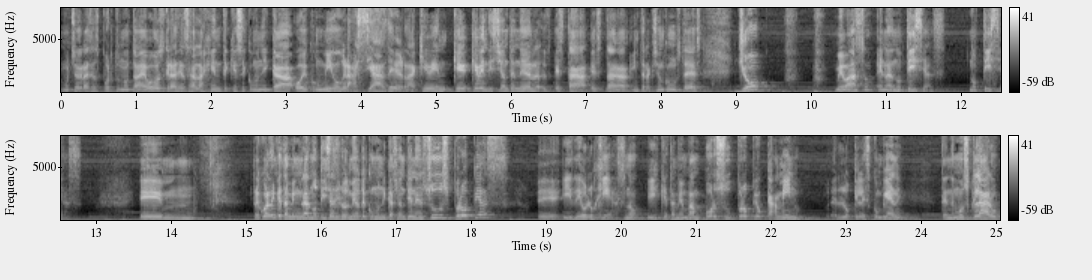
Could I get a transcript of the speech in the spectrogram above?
Muchas gracias por tu nota de voz, gracias a la gente que se comunica hoy conmigo, gracias, de verdad, qué, qué, bendición tener esta, esta interacción con ustedes. Yo me baso en las noticias, noticias. Em, recuerden que también las noticias y los medios de comunicación tienen sus propias eh, ideologías, ¿no? Y que también van por su propio camino, lo que les conviene. Tenemos claro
